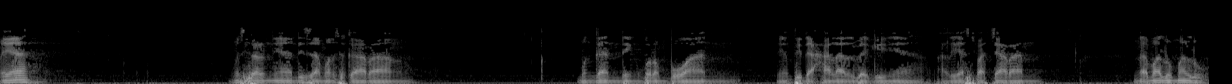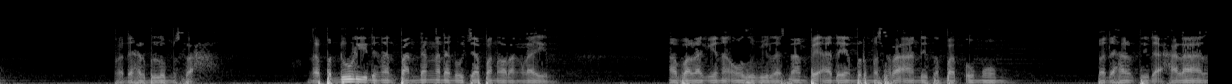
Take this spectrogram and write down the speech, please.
Ya. Misalnya di zaman sekarang menggandeng perempuan yang tidak halal baginya alias pacaran nggak malu-malu padahal belum sah nggak peduli dengan pandangan dan ucapan orang lain apalagi naudzubillah sampai ada yang bermesraan di tempat umum padahal tidak halal.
